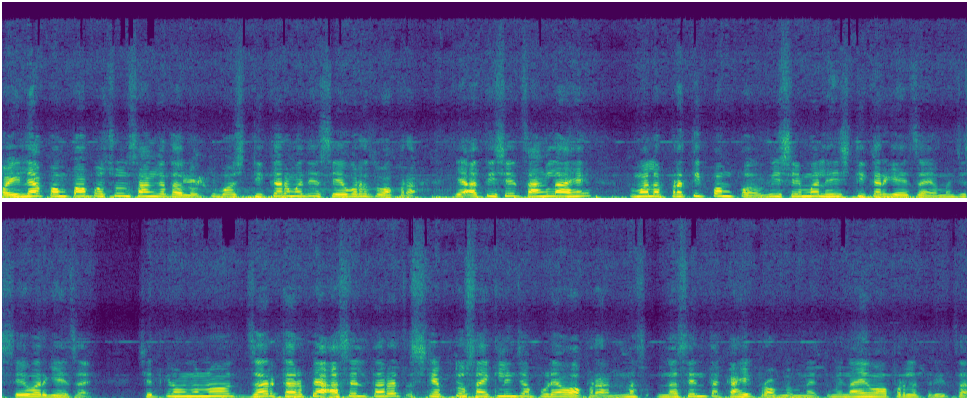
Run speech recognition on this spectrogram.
पहिल्या पंपापासून सांगत आलो की बा स्टिकरमध्ये सेवरच वापरा. हे अतिशय चांगलं आहे. तुम्हाला प्रतिपंप वीस एम एल हे स्टिकर घ्यायचं आहे म्हणजे सेवर घ्यायचं आहे. शेतकरी म्हणून जर करप्या असेल तरच स्टेप्टोसायक्लिनच्या पुढ्या वापरा. नस नसेल तर काही प्रॉब्लेम नाही. तुम्ही नाही वापरलं तरी चा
